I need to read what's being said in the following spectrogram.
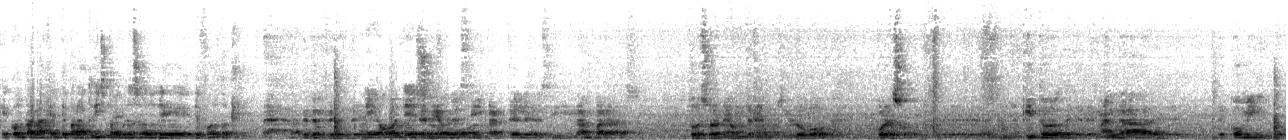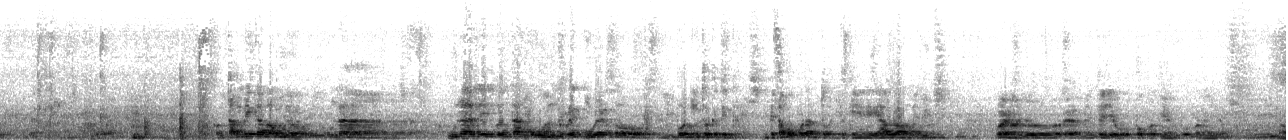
que compra la gente para Twitch para poner solo de, de fondo. ¿A qué te refieres? De, Neones de neones, o- sí, carteles y lámparas. Todo eso de neón tenemos. Y luego, por eso, eh, muñequitos de, de manga, de, de cómic. Contadme cada uno una, una anécdota o un recuerdo bonito que tengáis. Empezamos por Antonio, que ha hablado menos. Bueno, yo realmente llevo poco tiempo con ellos y no,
